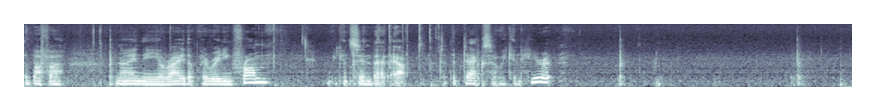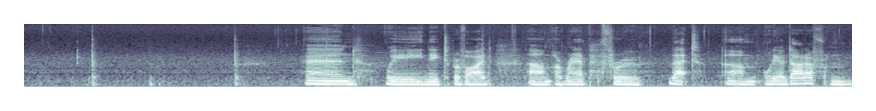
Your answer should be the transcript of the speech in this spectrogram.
the buffer name the array that we're reading from. We can send that out to the DAC so we can hear it. And we need to provide um, a ramp through that um, audio data from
